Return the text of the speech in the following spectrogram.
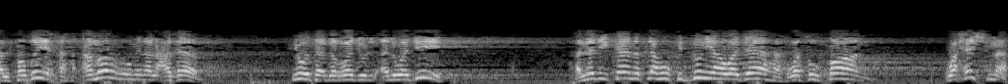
الفضيحة أمر من العذاب. يؤتى بالرجل الوجيه الذي كانت له في الدنيا وجاهة وسلطان وحشمة.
